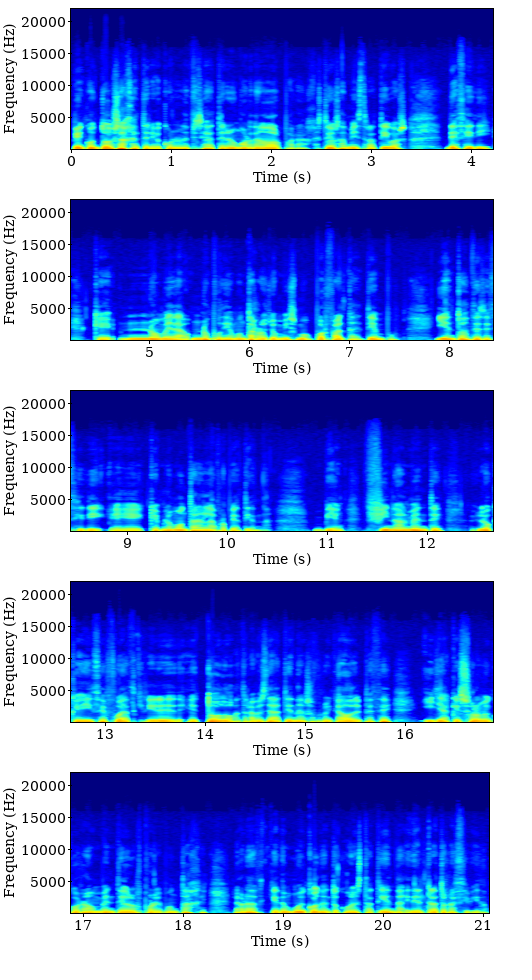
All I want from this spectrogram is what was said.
Bien, con todo ese ajetreo, con la necesidad de tener un ordenador para gestiones administrativas, decidí que no, me da, no podía montarlo yo mismo por falta de tiempo y entonces decidí eh, que me lo montara en la propia tienda. Bien, finalmente lo que hice fue adquirir eh, todo a través de la tienda del supermercado del PC y ya que solo me cobraron 20 euros por el montaje, la verdad quedé muy contento con esta tienda y del trato recibido.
